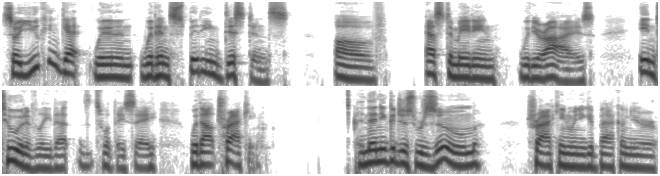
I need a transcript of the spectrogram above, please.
So you can get within within spitting distance of estimating with your eyes intuitively that, that's what they say without tracking. And then you could just resume tracking when you get back on your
